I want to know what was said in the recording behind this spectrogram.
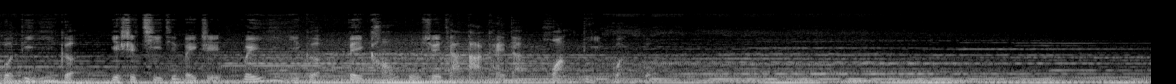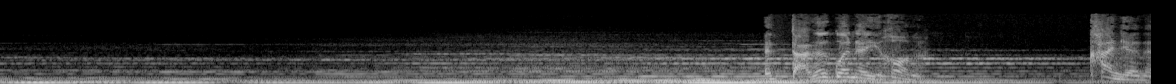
国第一个。也是迄今为止唯一一个被考古学家打开的皇帝打开棺材以后呢，看见呢，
